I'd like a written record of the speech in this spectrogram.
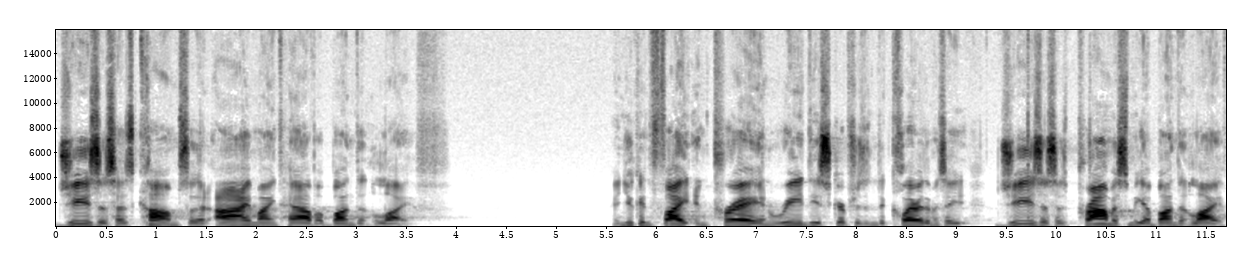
Jesus has come so that I might have abundant life. And you can fight and pray and read these scriptures and declare them and say, Jesus has promised me abundant life,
